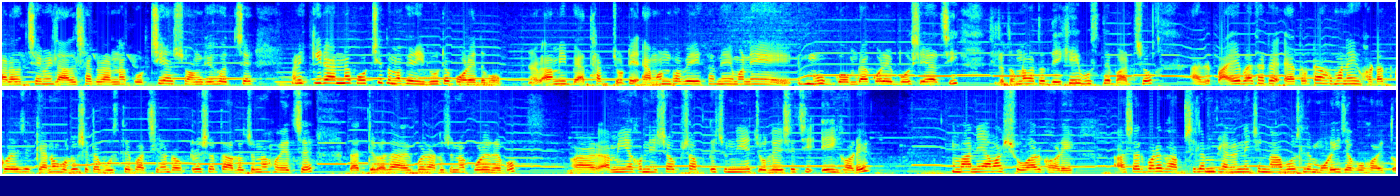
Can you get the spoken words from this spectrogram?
আর হচ্ছে আমি লাল শাক রান্না করছি, আর সঙ্গে হচ্ছে মানে কি রান্না করছি তোমাকে রিভিউটা পরে দেবো। আর আমি ব্যথার চোটে এমনভাবে এখানে মানে মুখ গোমরা করে বসে আছি, সেটা তোমরা হয়তো দেখেই বুঝতে পারছ। আর পায়ে ব্যথাটা এতটা মানে হঠাৎ করে যে কেন হলো সেটা বুঝতে পারছি না। ডক্টরের সাথে আলোচনা হয়েছে, রাত্রেবেলা আরেকবার আলোচনা করে নেব। আর আমি এখন এসব সব কিছু নিয়ে চলে এসেছি এই ঘরে। মানে আমার শোয়ার ঘরে। আসার পরে ভাবছিলাম ফ্যানের নিচে না বসলে মরেই যাব হয়তো।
